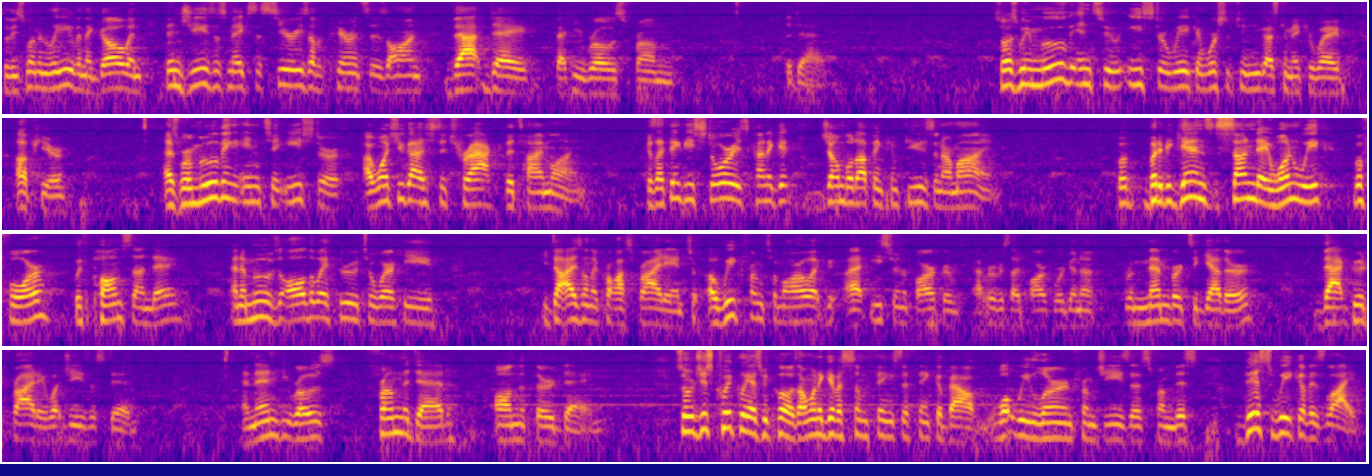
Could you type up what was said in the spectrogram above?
So these women leave and they go, and then Jesus makes a series of appearances on that day that he rose from the dead. So as we move into Easter week, and worship team, you guys can make your way up here. As we're moving into Easter, I want you guys to track the timeline. Because I think these stories kind of get jumbled up and confused in our mind. But, but it begins Sunday, one week before, with Palm Sunday, and it moves all the way through to where he he dies on the cross Friday, and a week from tomorrow at, at Easter in the Park or at Riverside Park, we're going to remember together that Good Friday, what Jesus did. And then he rose from the dead on the third day. So, just quickly as we close, I want to give us some things to think about what we learned from Jesus from this, this week of his life.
